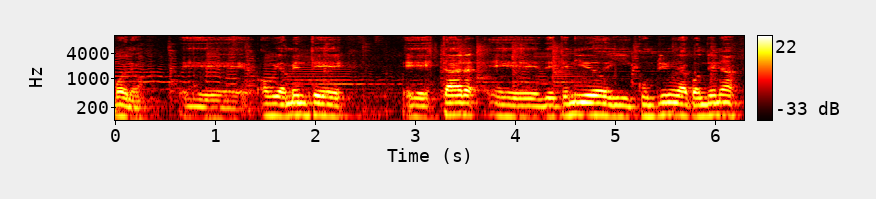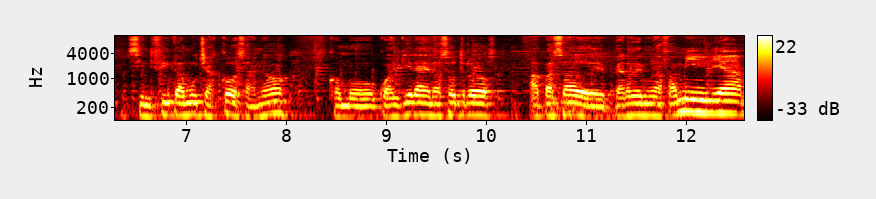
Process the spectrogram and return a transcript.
bueno, eh, obviamente eh, estar eh, detenido y cumplir una condena significa muchas cosas, ¿no? Como cualquiera de nosotros ha pasado de perder una familia,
